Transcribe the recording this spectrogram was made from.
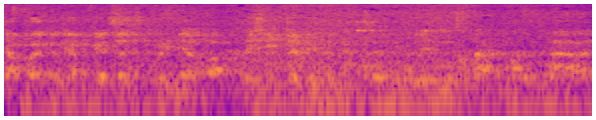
siapa itu yang biasa sebenarnya Pak Presiden itu. Nah,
